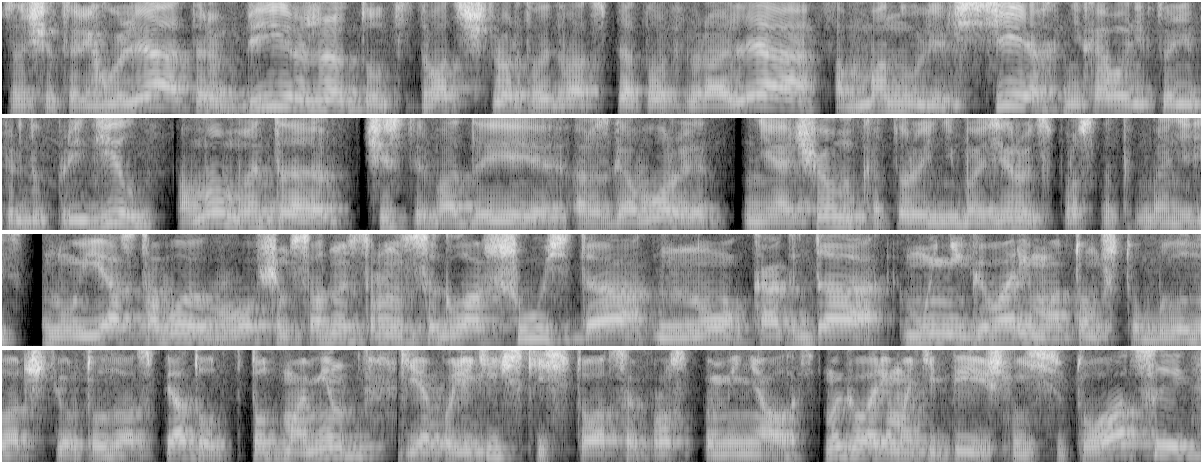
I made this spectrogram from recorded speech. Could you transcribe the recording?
значит, регулятор, биржа, тут 24 и 25 февраля обманули всех, никого никто не предупредил. По-моему, это чистой воды разговоры ни о чем, которые не базируются просто на понимании риска. Ну, я с тобой, в общем, с одной стороны соглашусь, да, но когда мы не говорим о том, что было 24-25, в тот момент геополитическая ситуация просто поменялась. Мы говорим о теперешней ситуации,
